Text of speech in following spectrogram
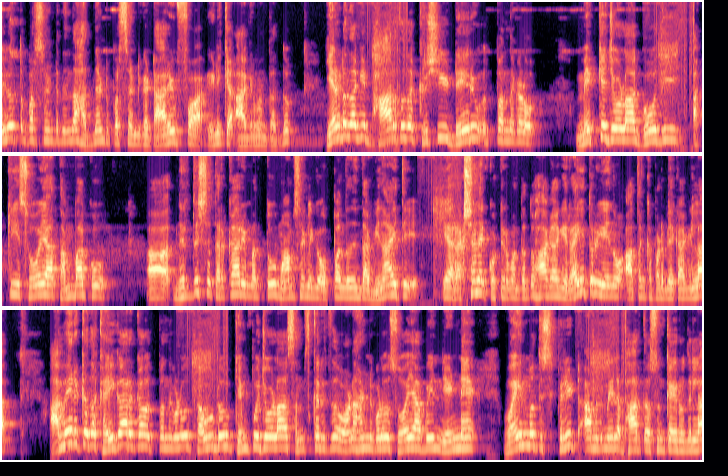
ಐವತ್ತು ಪರ್ಸೆಂಟ್ನಿಂದ ಹದಿನೆಂಟು ಪರ್ಸೆಂಟ್ಗೆ ಟಾರಿಫ್ ಇಳಿಕೆ ಆಗಿರುವಂಥದ್ದು. ಎರಡನೇದಾಗಿ ಭಾರತದ ಕೃಷಿ ಡೇರಿ ಉತ್ಪನ್ನಗಳು ಮೆಕ್ಕೆಜೋಳ, ಗೋಧಿ, ಅಕ್ಕಿ, ಸೋಯಾ, ತಂಬಾಕು ನಿರ್ದಿಷ್ಟ ತರಕಾರಿ ಮತ್ತು ಮಾಂಸಗಳಿಗೆ ಒಪ್ಪಂದದಿಂದ ವಿನಾಯಿತಿಯ ರಕ್ಷಣೆ ಕೊಟ್ಟಿರುವಂಥದ್ದು. ಹಾಗಾಗಿ ರೈತರು ಏನು ಆತಂಕ ಪಡಬೇಕಾಗಿಲ್ಲ. ಅಮೆರಿಕದ ಕೈಗಾರಿಕಾ ಉತ್ಪನ್ನಗಳು, ತೌಡು, ಕೆಂಪು ಜೋಳ ಸಂಸ್ಕರಿಸಿದ ಒಣಹಣ್ಣುಗಳು, ಸೋಯಾಬೀನ್, ಎಣ್ಣೆ, ವೈನ್ ಮತ್ತು ಸ್ಪಿರಿಟ್ ಆಮದ ಮೇಲೆ ಭಾರತ ಸುಂಕ ಇರುವುದಿಲ್ಲ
